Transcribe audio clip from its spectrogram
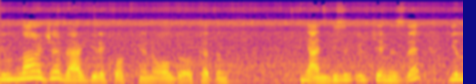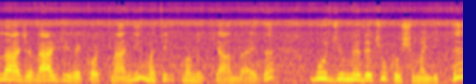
yıllarca vergi rekortmeni oldu o kadın. Yani bizim ülkemizde yıllarca vergi rekortmenliği Matilk Manukyan'daydı. Bu cümlede çok hoşuma gitti.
